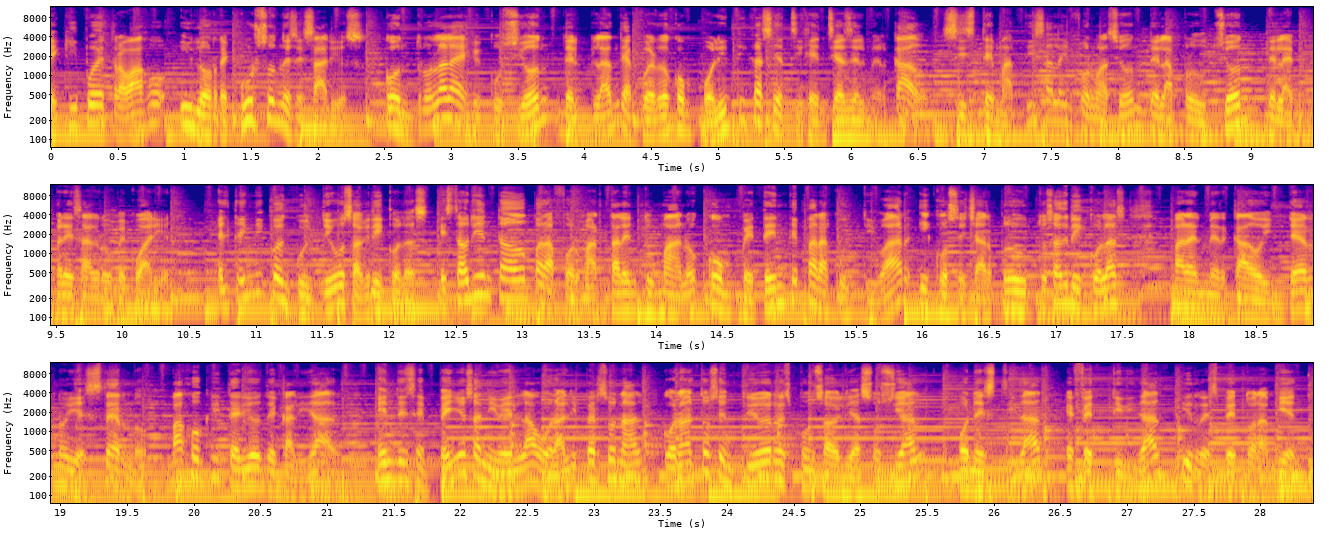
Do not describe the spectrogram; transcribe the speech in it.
equipo de trabajo y los recursos necesarios. Controla la ejecución del plan de acuerdo con políticas y exigencias del mercado. Sistematiza la información de la producción de la empresa agropecuaria. El técnico en cultivos agrícolas está orientado para formar talento humano competente para cultivar y cosechar productos agrícolas para el mercado interno y externo, bajo criterios de calidad, en desempeños a nivel laboral y personal, con alto sentido de responsabilidad social, honestidad, efectividad y respeto al ambiente.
